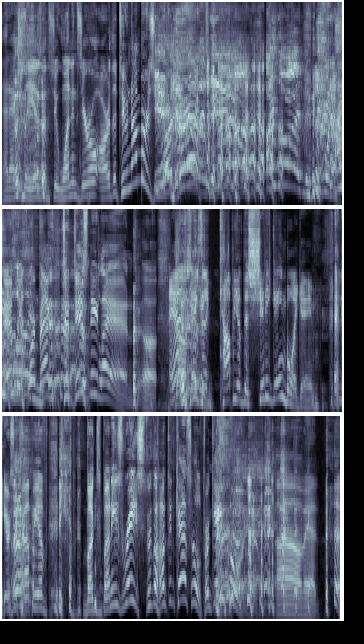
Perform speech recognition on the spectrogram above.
That actually is the two. One and zero are the two numbers. You Yeah, are correct. yeah, I won. You won a I family won. four back to Disneyland. Uh, And No, here's hey. a copy of this shitty Game Boy game. and here's a copy of Bugs Bunny's Race Through the Haunted Castle for Game Boy. oh man! uh,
